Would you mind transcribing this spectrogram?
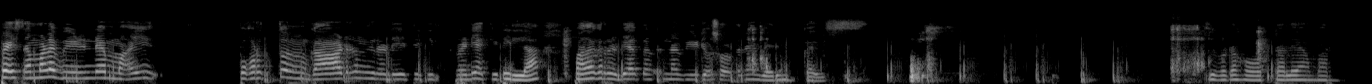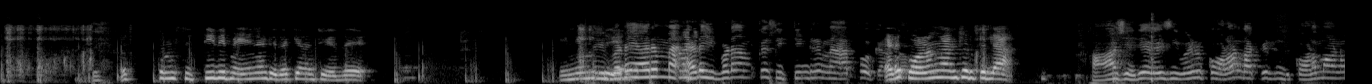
പേസ് നമ്മളെ വീടിന്റെ മൈ പുറത്തൊന്നും ഗാർഡൻ ഒന്നും റെഡി ആയിട്ട് റെഡി ആക്കിയിട്ടില്ല. അപ്പൊ അതൊക്കെ റെഡി ആക്കുന്ന വീഡിയോസ് ഉടനെ വരും കൈസ് ഇവിടെ ഹോട്ടൽ ഞാൻ പറഞ്ഞു. സിറ്റിയിൽ മെയിൻ ആയിട്ട് ഇതൊക്കെയാണ് ഒന്ന് ഇവിടെ ആരും എടാ ഇവിടെ നമുക്ക് സിറ്റിന്റെ ഒരു മാപ്പ് വെക്കാം. എടാ കുളം കാണിച്ചു കൊടുത്തില്ല ആ ശരിയാ ഗൈസ് ഇവിടെ ഒരു കുളം ഉണ്ടാക്കിയിട്ടുണ്ട്. കുളമാണോ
